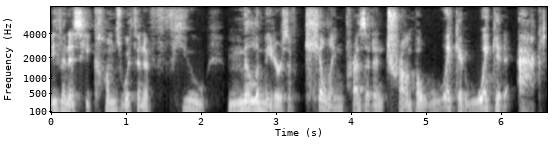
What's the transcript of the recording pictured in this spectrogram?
even as he comes within a few millimeters of killing President Trump, a wicked, wicked act,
